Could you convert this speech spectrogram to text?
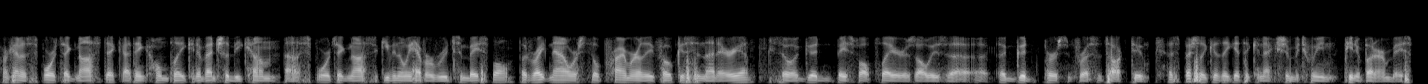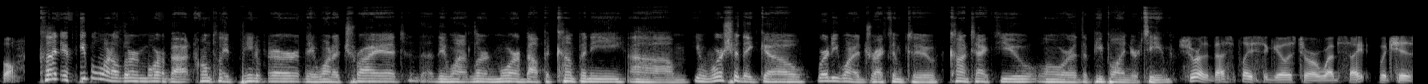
are kind of sports agnostic, I think home plate can eventually become uh, sports agnostic, even though we have our roots in baseball. But right now, we're still primarily focused in that area. So a good baseball player is always a, a good person for us to talk to, especially because they get the connection between peanut butter and baseball. Clint, if people want to learn more about home plate peanut butter, they want to try it, they want to learn more about the company, um, you know, where should they go? Where do you want to direct them to? Contact you or the people on your team? Sure. The best place to go is to our website, which is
